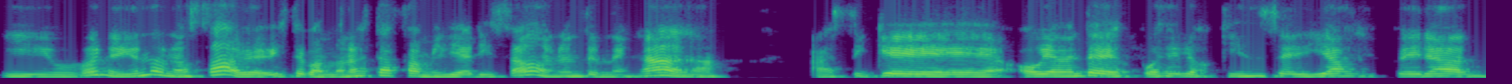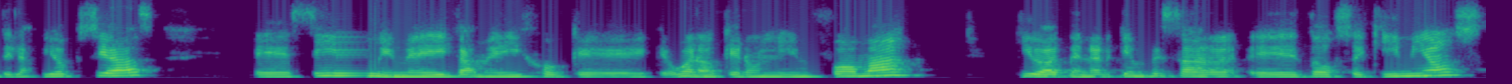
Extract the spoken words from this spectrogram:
y bueno, y uno no sabe, ¿viste? Cuando no estás familiarizado no entendés nada. Así que obviamente después de los 15 días de espera de las biopsias, eh, sí, mi médica me dijo que, bueno, que era un linfoma, que iba a tener que empezar 12 eh, quimios,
